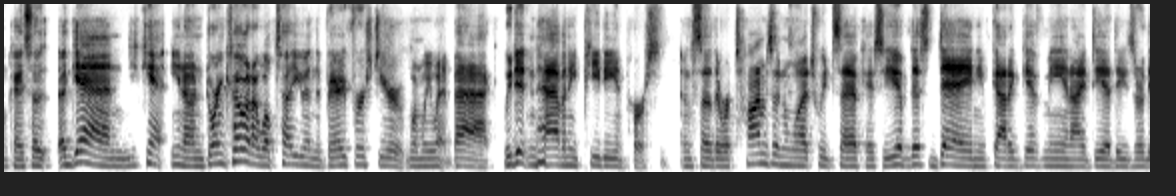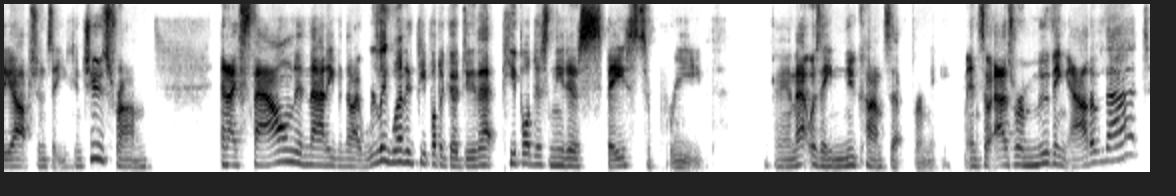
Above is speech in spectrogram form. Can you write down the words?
Okay. So, again, you can't, you know, and during COVID, I will tell you in the very first year when we went back, we didn't have any PD in person. And so there were times in which we'd say, okay, so you have this day and you've got to give me an idea. These are the options that you can choose from. And I found in that, even though I really wanted people to go do that, people just needed a space to breathe. Okay. And that was a new concept for me. And so as we're moving out of that,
